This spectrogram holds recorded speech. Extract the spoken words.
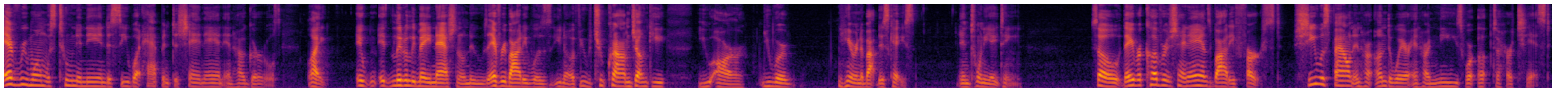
Everyone was tuning in to see what happened to Shanann and her girls. Like, it, it literally made national news. Everybody was, you know, if you were true crime junkie, you are, you were hearing about this case in 2018. So they recovered Shanann's body first. She was found in her underwear and her knees were up to her chest.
